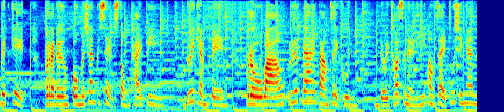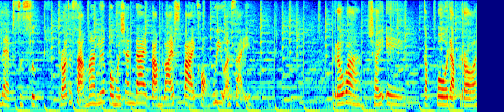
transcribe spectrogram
Westgate ประเดิมโปรโมชั่นพิเศษส่งท้ายปี ด้วยแคมเปญ Pro Wow เลือกได้ตามใจคุณ โดยข้อเสนอนี้เอาใจผู้ใช้งานแบบสุดๆ เพราะจะสามารถเลือกโปรโมชั่นได้ตามไลฟ์สไตล์ของผู้อยู่อาศัย ระหว่างช้อย A กับโปรดับร้อน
